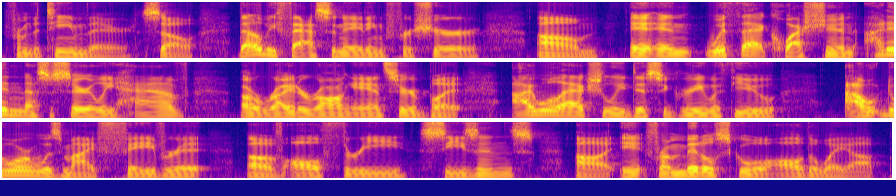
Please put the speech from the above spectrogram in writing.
from the team there. So that'll be fascinating for sure. Um, and, and with that question, I didn't necessarily have a right or wrong answer, but I will actually disagree with you. Outdoor was my favorite of all three seasons, uh, it, from middle school all the way up.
